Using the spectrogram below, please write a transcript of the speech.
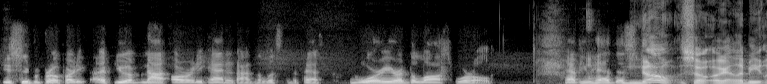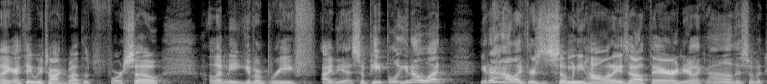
your Super Bro party. If you have not already had it on the list in the past, Warrior of the Lost World. Have you had this? No. So okay, let me like I think we talked about this before. So let me give a brief idea. So people, you know what? You know how like there's so many holidays out there, and you're like, oh, there's so many.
